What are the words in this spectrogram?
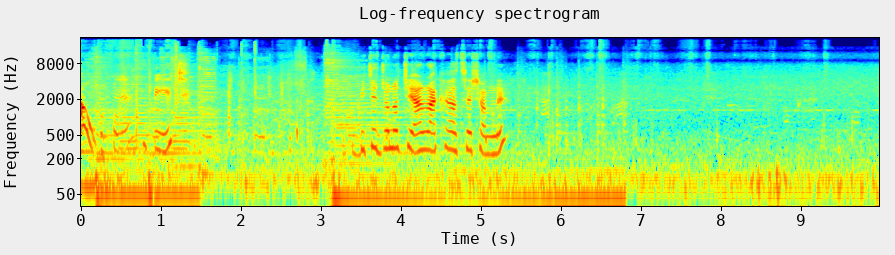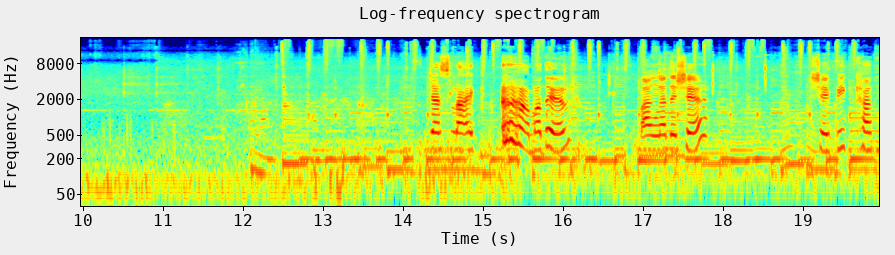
আউ! বিচের জন্য চেয়ার রাখা আছে সামনে। জাস্ট লাইক আমাদের বাংলাদেশের সেই বিখ্যাত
